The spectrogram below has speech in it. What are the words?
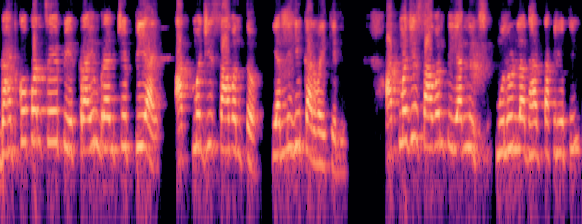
घाटकोपरचे क्राईम ब्रँचचे पी आय आत्मजी सावंत यांनी ही कारवाई केली. आत्मजी सावंत यांनीच मुलुंडला धाड टाकली होती.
